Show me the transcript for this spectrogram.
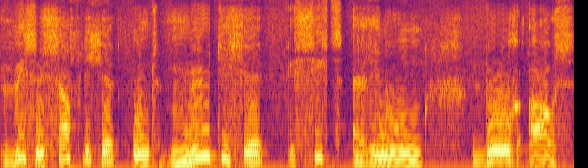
wissenschaftliche und mythische Geschichtserinnerung durchaus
